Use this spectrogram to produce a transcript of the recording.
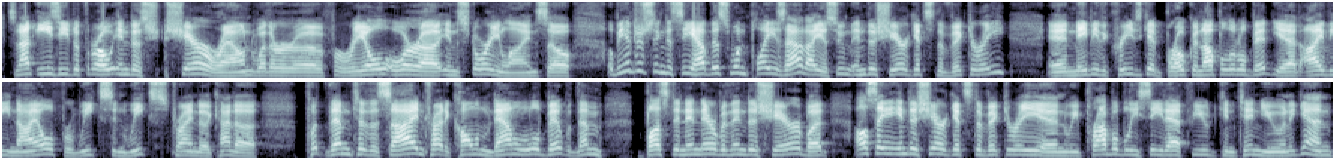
it's not easy to throw Indus Sher around, whether uh, for real or uh, in storyline. So it'll be interesting to see how this one plays out. I assume Indus Sher gets the victory and maybe the creeds get broken up a little bit. You had Ivy Nile for weeks and weeks trying to kind of put them to the side and try to calm them down a little bit with them busting in there with Indus Sher, but I'll say Indus Sher gets the victory, and we probably see that feud continue. And again,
